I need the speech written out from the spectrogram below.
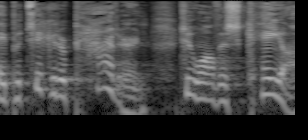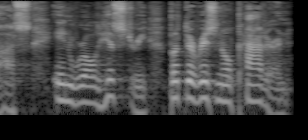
a particular pattern to all this chaos in world history, but there is no pattern.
